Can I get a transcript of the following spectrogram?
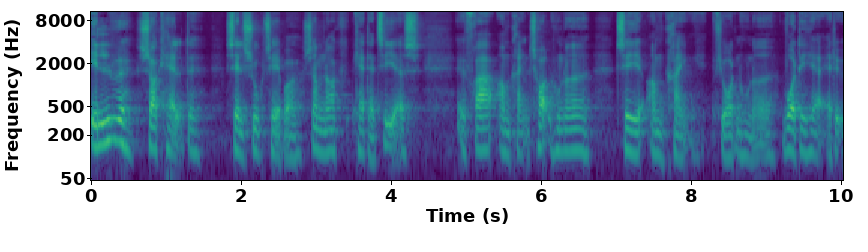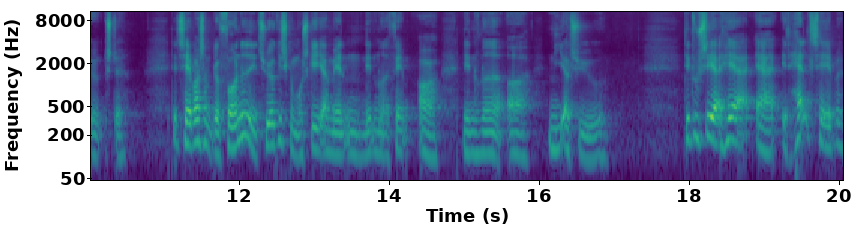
11 såkaldte seldsjuktæpper, som nok kan dateres øh, fra omkring 1200 til omkring 1400, hvor det her er det yngste. Det tæppe, tæpper, som blev fundet i tyrkiske moskéer mellem 1905 og 1929. Det du ser her er et halvt tæppe.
